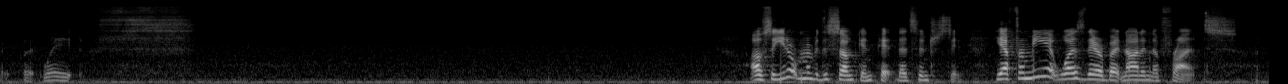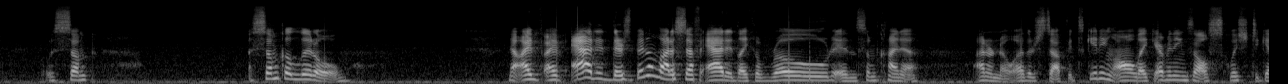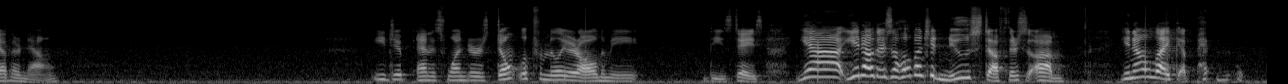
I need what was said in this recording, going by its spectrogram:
Wait, wait, wait. Oh, so you don't remember the sunken pit. That's interesting. Yeah, for me it was there, but not in the front. It was sunk, sunk a little. Now I've I've added. There's been a lot of stuff added, like a road and some kind of, I don't know, other stuff. It's getting all like everything's all squished together now. Egypt and its wonders don't look familiar at all to me these days. Yeah, you know, there's a whole bunch of new stuff. There's um you know, like uh, Pe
